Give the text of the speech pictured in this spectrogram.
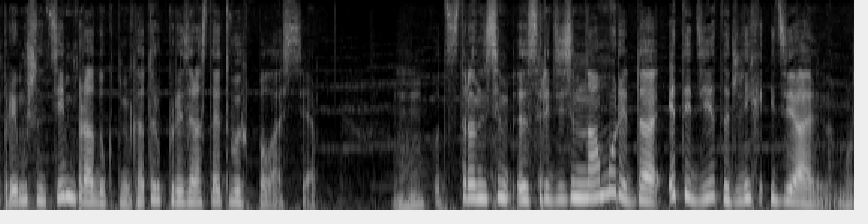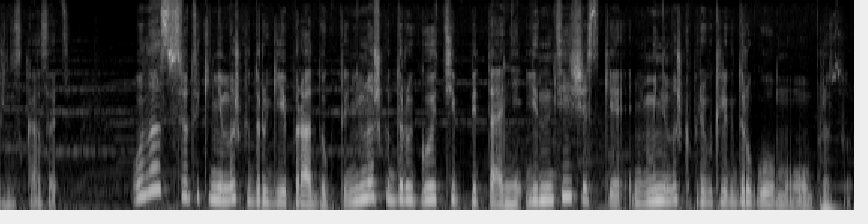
преимущественно теми продуктами, которые произрастают в их полосе. Мгм. Вот страны э, Средиземноморья, да, эта диета для них идеальна, можно сказать. У нас все-таки немножко другие продукты, немножко другой тип питания. Генетически мы немножко привыкли к другому образу.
